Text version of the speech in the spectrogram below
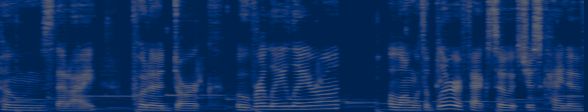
tones that I put a dark overlay layer on, along with a blur effect, so it's just kind of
